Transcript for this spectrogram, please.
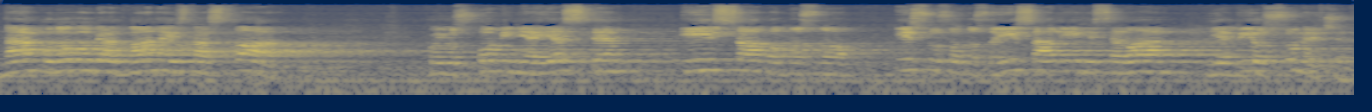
Nakon ovoga 12. stvar koju spominje jeste Isa, odnosno Isus, odnosno Isa alihi selam je bio sunećen,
